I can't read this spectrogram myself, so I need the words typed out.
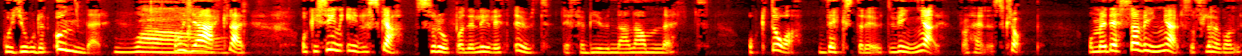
går jorden under. Wow. Åh jäklar! Och i sin ilska så ropade Lilith ut det förbjudna namnet. Och då växte det ut vingar från hennes kropp. Och med dessa vingar så flög hon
